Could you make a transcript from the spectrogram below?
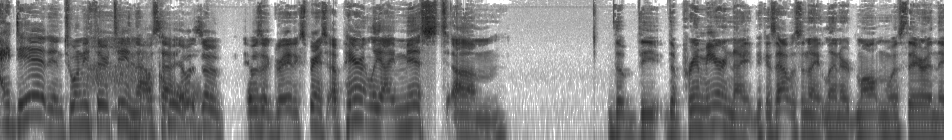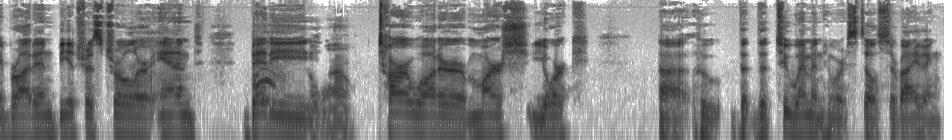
I did in 2013. That How was how- it was a it was a great experience. Apparently, I missed um, the the the premiere night because that was the night Leonard Maltin was there, and they brought in Beatrice Troller and Betty Oh wow. Tarwater Marsh York, uh, who the the two women who are still surviving.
